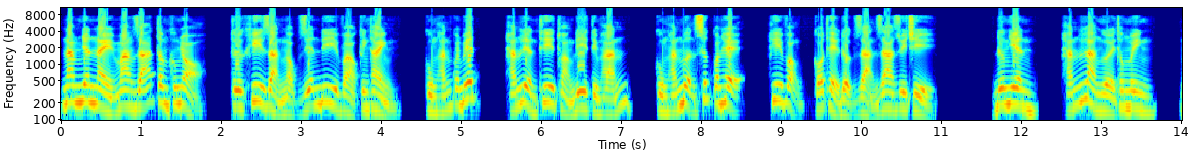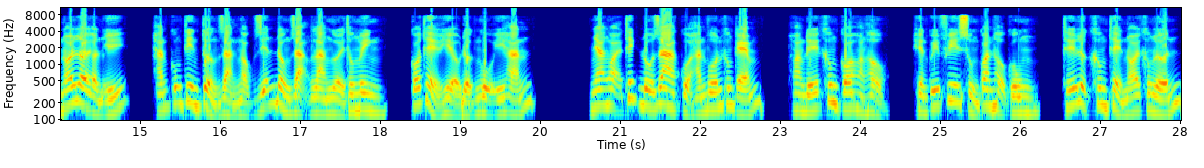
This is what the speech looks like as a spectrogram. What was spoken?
Nam nhân này mang dã tâm không nhỏ, từ khi giản ngọc diễn đi vào kinh thành, cùng hắn quen biết, hắn liền thi thoảng đi tìm hắn, cùng hắn mượn sức quan hệ, hy vọng có thể được giản ra duy trì. Đương nhiên, hắn là người thông minh, nói lời ẩn ý, hắn cũng tin tưởng giản ngọc diễn đồng dạng là người thông minh, có thể hiểu được ngụ ý hắn. Nhà ngoại thích đồ gia của hắn vốn không kém, hoàng đế không có hoàng hậu, hiền quý phi sủng quan hậu cung, thế lực không thể nói không lớn,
